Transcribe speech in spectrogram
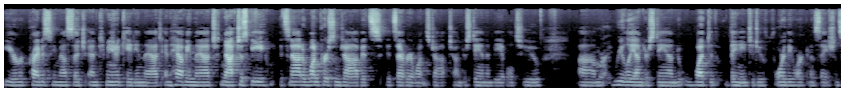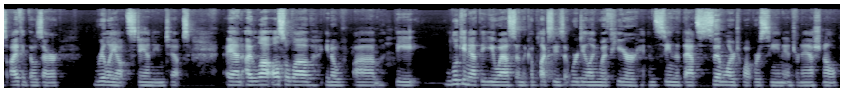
your privacy message and communicating that and having that not just be it's not a one person job it's it's everyone's job to understand and be able to um, right. really understand what they need to do for the organization so i think those are really outstanding tips and I lo- also love, you know, um, the looking at the U.S. and the complexities that we're dealing with here, and seeing that that's similar to what we're seeing international.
